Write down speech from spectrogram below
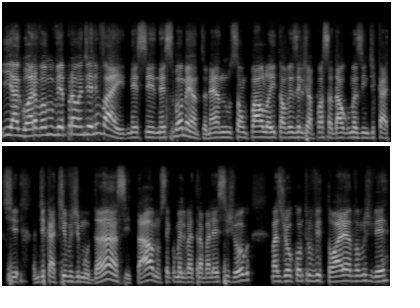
e agora vamos ver para onde ele vai nesse, nesse momento, né? No São Paulo aí talvez ele já possa dar algumas indicati indicativos de mudança e tal. Não sei como ele vai trabalhar esse jogo, mas o jogo contra o Vitória, vamos ver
